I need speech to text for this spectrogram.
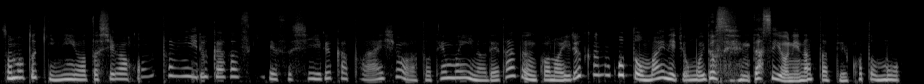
その時に私は本当にイルカが好きですしイルカと相性がとてもいいので多分このイルカのことを毎日思い出す出すようになったっていうことも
